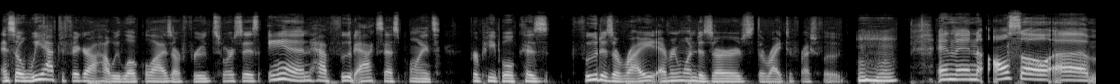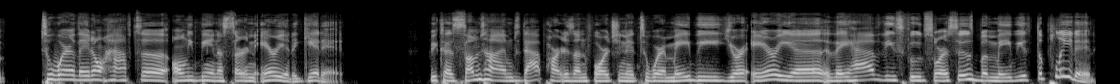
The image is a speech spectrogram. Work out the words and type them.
And so we have to figure out how we localize our food sources and have food access points for people cuz food is a right. Everyone deserves the right to fresh food. And then also um, to where they don't have to only be in a certain area to get it. Because sometimes that part is unfortunate to where maybe your area, they have these food sources, but maybe it's depleted.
